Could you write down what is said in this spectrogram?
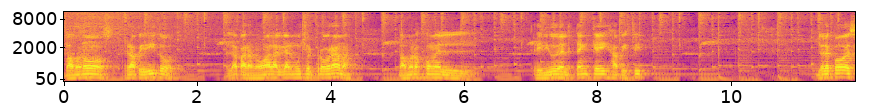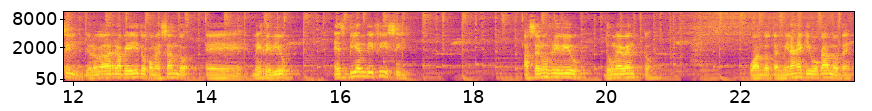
Vámonos rapidito, ¿verdad? para no alargar mucho el programa, vámonos con el, review del 10K Happy Fit. Yo les puedo decir, yo le voy a dar rapidito comenzando eh, mi review. Es bien difícil hacer un review de un evento cuando terminas equivocándote,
